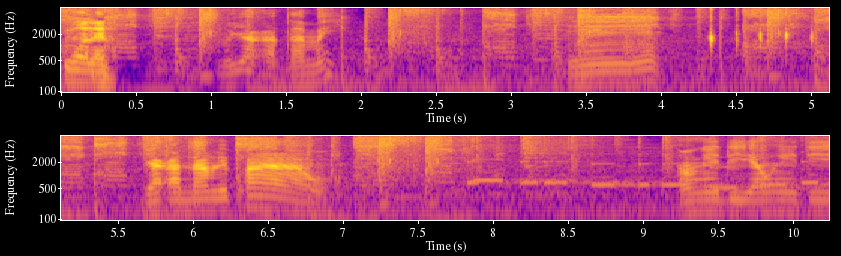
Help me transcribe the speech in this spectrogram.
กลัวอะไรหนูอยากอาบน้ำไหมเอ๊ะอยากอาบน้ำหรือเปล่า เอาไงดีเอาไงดี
